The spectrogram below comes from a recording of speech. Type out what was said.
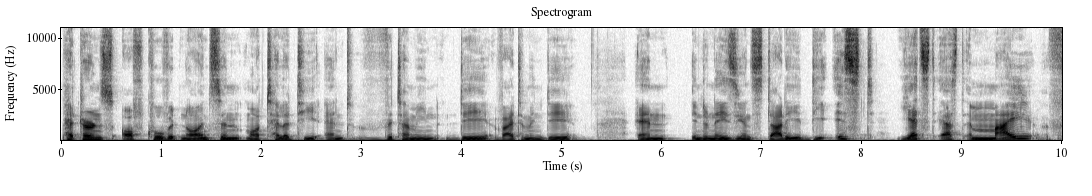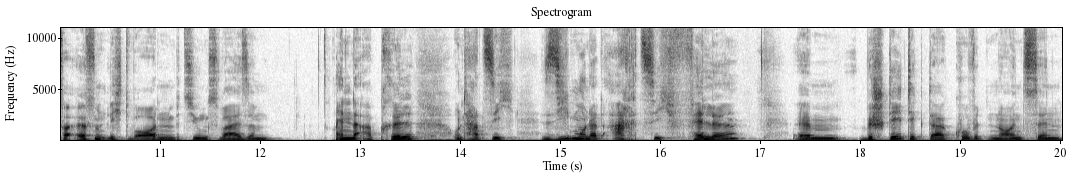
Patterns of COVID-19 Mortality and Vitamin D, Vitamin D, an Indonesian Study. Die ist jetzt erst im Mai veröffentlicht worden, beziehungsweise Ende April, und hat sich 780 Fälle ähm, bestätigter Covid-19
